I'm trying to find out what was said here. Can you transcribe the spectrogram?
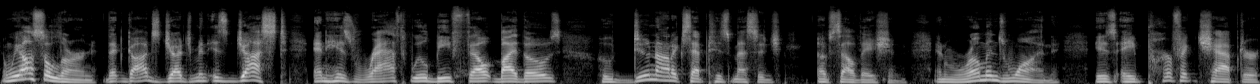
And we also learn that God's judgment is just and his wrath will be felt by those who do not accept his message of salvation. And Romans 1 is a perfect chapter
